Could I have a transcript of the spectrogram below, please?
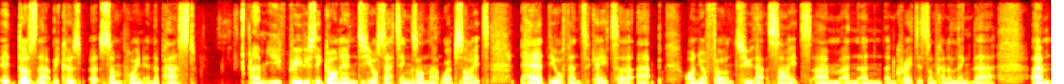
it does that because at some point in the past um, you've previously gone into your settings on that website, paired the Authenticator app on your phone to that site, um, and, and, and created some kind of link there. Um,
